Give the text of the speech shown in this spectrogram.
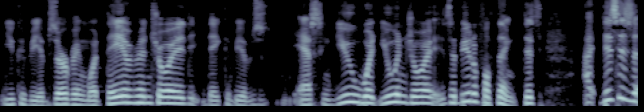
You could be observing what they have enjoyed. They can be obs- asking you what you enjoy. It's a beautiful thing. This, I, this is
